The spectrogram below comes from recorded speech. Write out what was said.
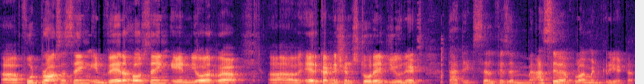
uh, food processing, in warehousing, in your uh, uh, air-conditioned storage units. That itself is a massive employment creator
